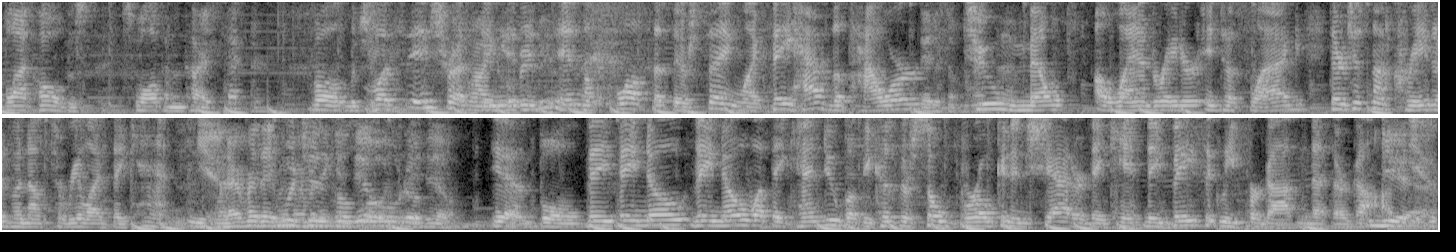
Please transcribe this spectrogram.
black hole to swallow up an entire sector. Well, Which is what's interesting is, is in the fluff that they're saying like they have the power They just don't to have that. melt a land raider into slag. They're just not creative enough to realize they can. yeah. Whatever they, Which whatever they is can a do, is what load they of- do. Yeah. Bull. They they know they know what they can do, but because they're so broken and shattered, they can't. They've basically forgotten that they're gods. Yeah.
